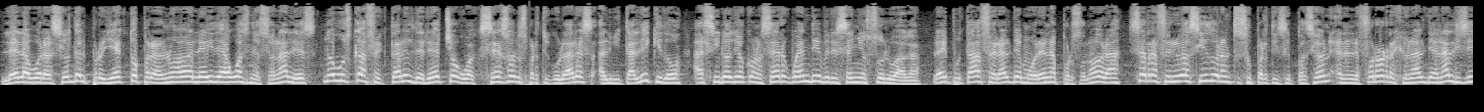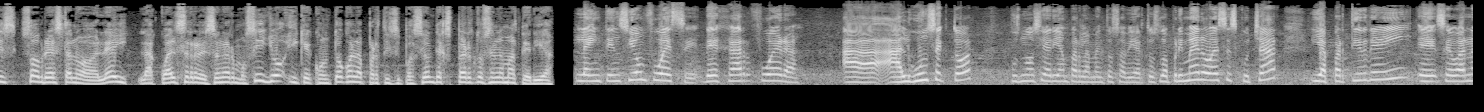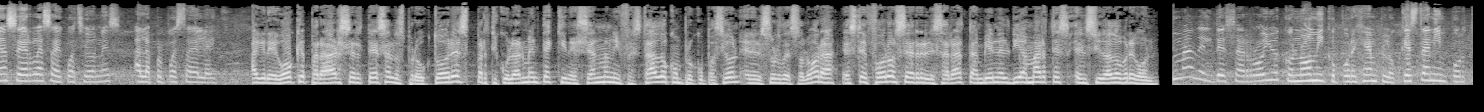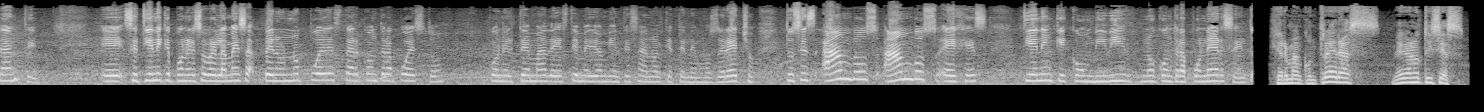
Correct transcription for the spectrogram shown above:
La elaboración del proyecto para la nueva ley de aguas nacionales no busca afectar el derecho o acceso de los particulares al vital líquido, así lo dio a conocer Wendy Briseño Zuluaga. La diputada federal de Morena por Sonora se refirió así durante su participación en el Foro Regional de Análisis sobre esta nueva ley, la cual se realizó en Hermosillo y que contó con la participación de expertos en la materia. La intención fuese dejar fuera a algún sector pues no se harían parlamentos abiertos. Lo primero es escuchar y a partir de ahí eh, se van a hacer las adecuaciones a la propuesta de ley. Agregó que para dar certeza a los productores, particularmente a quienes se han manifestado con preocupación en el sur de Sonora, este foro se realizará también el día martes en Ciudad Obregón. El tema del desarrollo económico, por ejemplo, que es tan importante, eh, se tiene que poner sobre la mesa, pero no puede estar contrapuesto con el tema de este medio ambiente sano al que tenemos derecho. Entonces, ambos, ambos ejes tienen que convivir, no contraponerse. Germán Contreras, Mega Noticias.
